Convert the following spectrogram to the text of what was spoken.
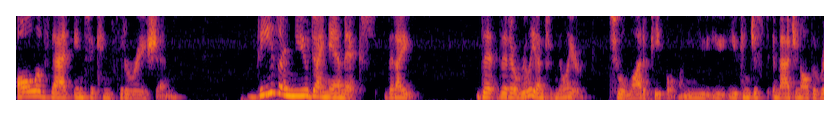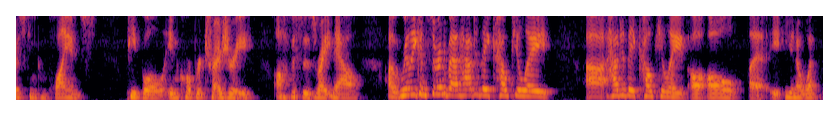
all of that into consideration, these are new dynamics that I that that are really unfamiliar to a lot of people. I mean, you, you, you can just imagine all the risk and compliance people in corporate treasury offices right now, uh, really concerned about how do they calculate uh, how do they calculate all, all uh, you know what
